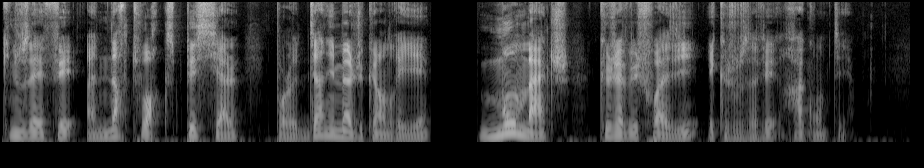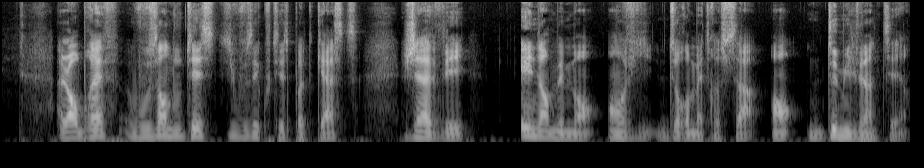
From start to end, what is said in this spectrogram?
qui nous avait fait un artwork spécial pour le dernier match du calendrier, mon match que j'avais choisi et que je vous avais raconté. Alors bref, vous en doutez si vous écoutez ce podcast, j'avais énormément envie de remettre ça en 2021.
